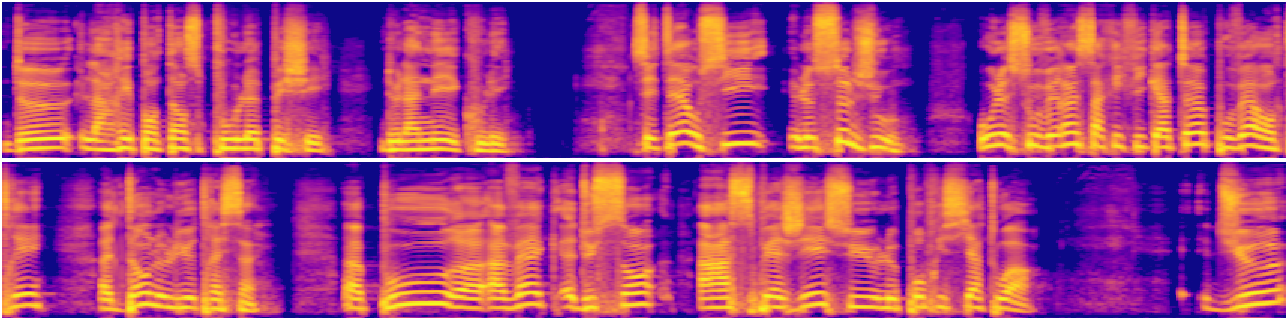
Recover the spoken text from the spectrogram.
de la repentance pour le péché de l'année écoulée. C'était aussi le seul jour où le souverain sacrificateur pouvait entrer dans le lieu très saint euh, pour, euh, avec du sang à asperger sur le propitiatoire. Dieu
